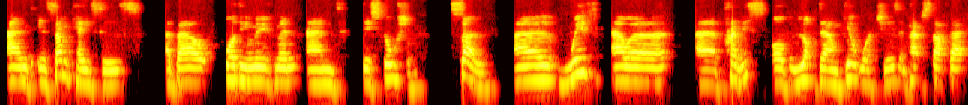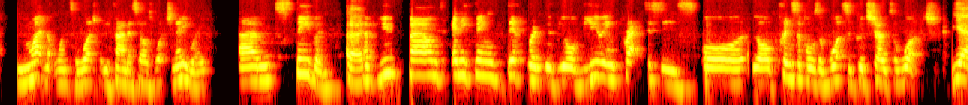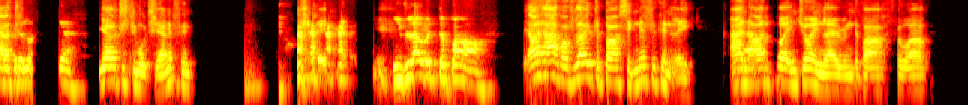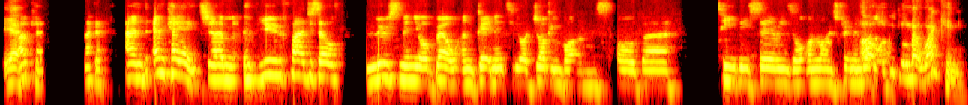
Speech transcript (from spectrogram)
and in some cases about body movement and distortion. So, uh, with our uh, premise of lockdown guilt watches and perhaps stuff that you might not want to watch, but we found ourselves watching anyway. Um, Stephen, Hello. have you found anything different with your viewing practices or your principles of what's a good show to watch? Yeah, yeah, yeah. I've just been watching anything. You've lowered the bar. I have. I've lowered the bar significantly, and yeah. I'm quite enjoying lowering the bar for a while. Yeah. Okay. Okay. And MKH, um, have you found yourself loosening your belt and getting into your jogging bottoms of uh, TV series or online streaming? Oh, are we talking about wanking?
